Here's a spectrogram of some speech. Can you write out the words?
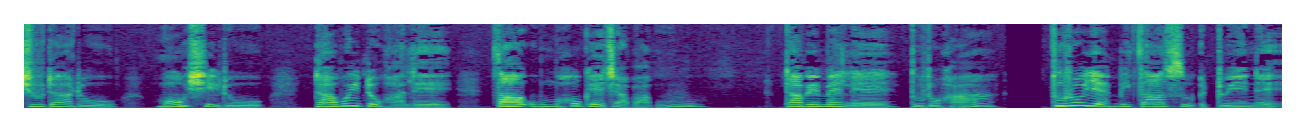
ယူဒတို့မောရှေတို့ဒါဝိဒ်တို့ဟာလည်းသားဦးမဟုတ်ခဲ့ကြပါဘူး။ဒါပေမဲ့လည်းသူတို့ဟာသူတို့ရဲ့မိသားစုအတွင်းနဲ့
